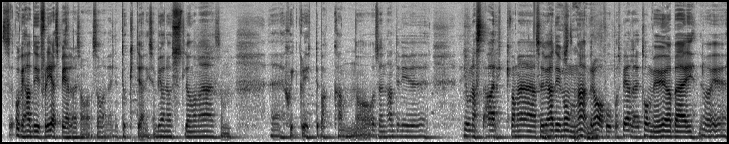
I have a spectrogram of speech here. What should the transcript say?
så, och vi hade ju fler spelare som, som var väldigt duktiga. Liksom Björn Östlund var med som eh, skicklig ytterback han. Och, och sen hade vi ju Jonas Stark var med. Alltså, vi hade ju många bra fotbollsspelare. Tommy Öberg. Det var ju...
